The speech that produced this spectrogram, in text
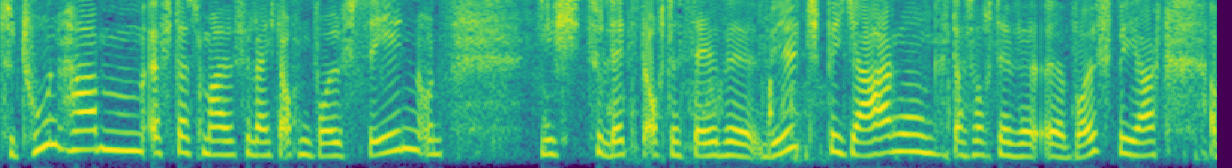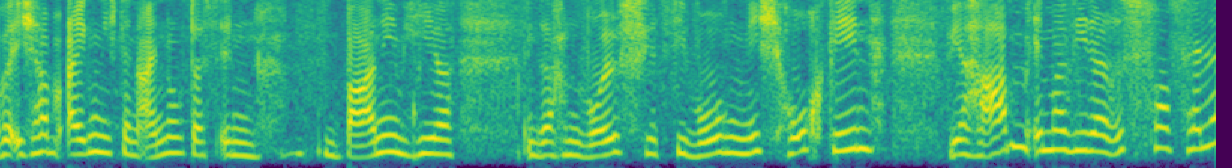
zu tun haben, öfters mal vielleicht auch einen Wolf sehen und nicht zuletzt auch dasselbe Wild bejagen, das auch der äh, Wolf bejagt. Aber ich habe eigentlich den Eindruck, dass in Barnim hier in Sachen Wolf jetzt die Wogen nicht hochgehen. Wir haben immer wieder Rissvorfälle.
